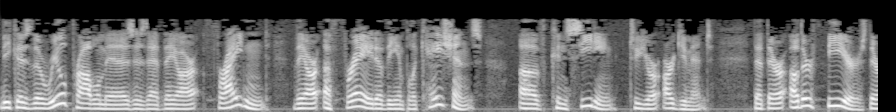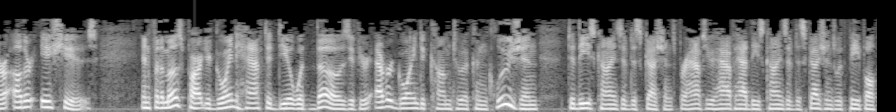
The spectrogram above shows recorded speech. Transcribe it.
because the real problem is, is that they are frightened. They are afraid of the implications of conceding to your argument. That there are other fears, there are other issues. And for the most part, you're going to have to deal with those if you're ever going to come to a conclusion to these kinds of discussions. Perhaps you have had these kinds of discussions with people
